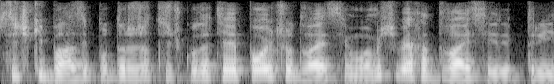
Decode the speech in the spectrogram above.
всички бази поддържат всичко да ти е повече от 20 символа. Мисля, че бяха 20 или 30.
